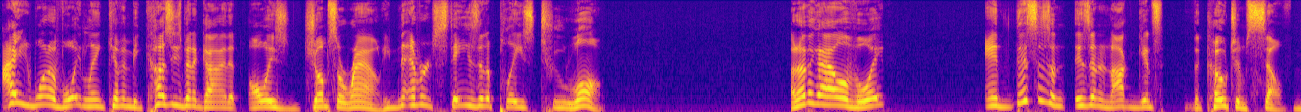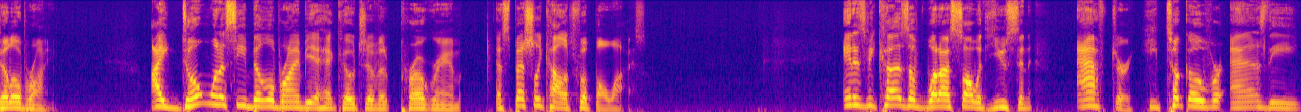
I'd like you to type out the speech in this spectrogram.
I want to avoid Lane Kiffin because he's been a guy that always jumps around. He never stays at a place too long. Another guy I'll avoid, and this isn't isn't a knock against the coach himself, Bill O'Brien. I don't want to see Bill O'Brien be a head coach of a program especially college football wise. And it's because of what I saw with Houston after he took over as the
